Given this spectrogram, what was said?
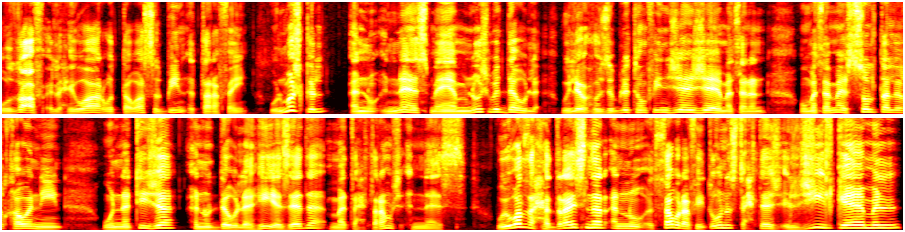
وضعف الحوار والتواصل بين الطرفين. والمشكل أنه الناس ما يمنوش بالدولة ويلوحوا زبلتهم في نجاجة مثلا وما ثماش سلطة للقوانين والنتيجة أن الدولة هي زادة ما تحترمش الناس. ويوضح درايسنر أنه الثورة في تونس تحتاج الجيل كامل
